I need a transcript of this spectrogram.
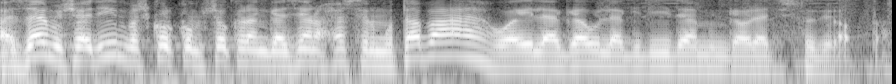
أعزائي المشاهدين بشكركم شكرا جزيلا وحسن المتابعة وإلى جولة جديدة من جولات استوديو الأبطال.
